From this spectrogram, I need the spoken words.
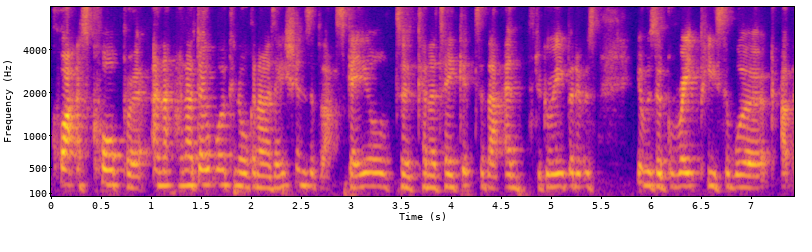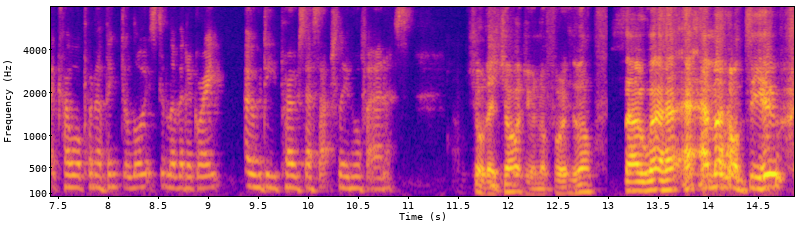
quite as corporate. And, and I don't work in organisations of that scale to kind of take it to that nth degree. But it was it was a great piece of work at the co-op, and I think Deloitte's delivered a great OD process. Actually, in all fairness, I'm sure they charge you enough for it as well. So uh, Emma, on to you.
